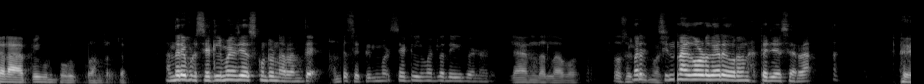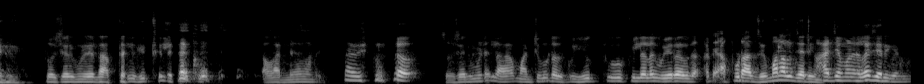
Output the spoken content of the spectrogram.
చాలా హ్యాపీగా ఉంటారు ఇప్పుడు అంతా అందరూ ఇప్పుడు సెటిల్మెంట్ చేసుకుంటున్నారు అంతే. అంతే సెటిల్మెంట్ సెటిల్మెంట్లో దిగిపోయినాడు సెటిల్మెంట్ చిన్నగౌడ్ గారు ఎవరైనా హత్య చేశారా? సోషల్ మీడియాలో అత్తలు గిత్తలు అవన్నీ సోషల్ మీడియాలో మంచిగా ఉంటుంది. యూత్ పిల్లలకు వేరే అంటే అప్పుడు ఆ జమానాలు జరిగింది ఆజమనలో జరిగింది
